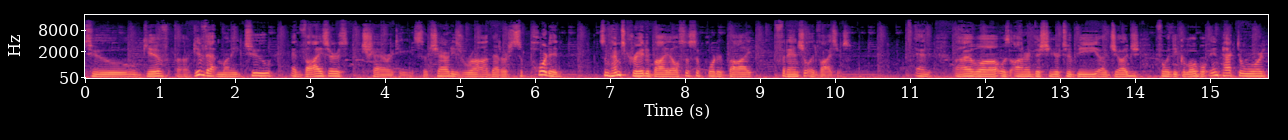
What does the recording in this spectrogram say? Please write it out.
to give uh, give that money to advisors charities. So charities that are supported, sometimes created by, also supported by financial advisors. And I was honored this year to be a judge for the Global Impact Award,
